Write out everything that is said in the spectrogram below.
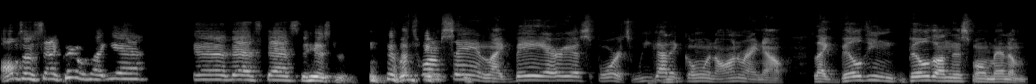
all of a sudden Santa Clara was like, yeah, yeah, that's that's the history. that's what i'm saying like bay area sports we got it going on right now like building build on this momentum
